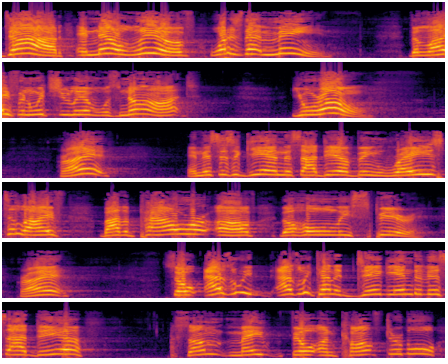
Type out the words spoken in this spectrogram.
died and now live, what does that mean? The life in which you live was not your own. Right? And this is again this idea of being raised to life by the power of the Holy Spirit. Right? So as we, as we kind of dig into this idea, some may feel uncomfortable,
